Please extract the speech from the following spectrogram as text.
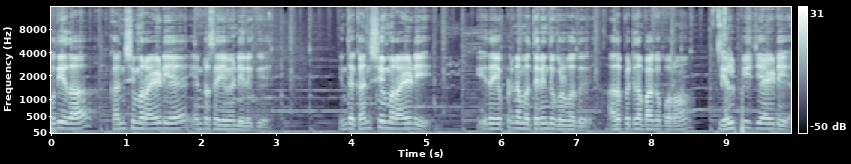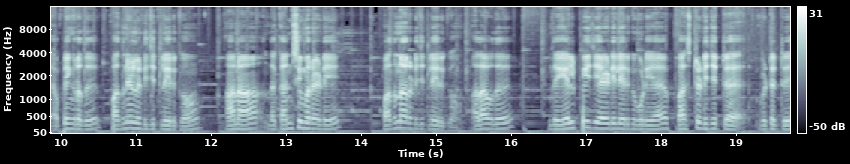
புதியதாக கன்சியூமர் ஐடியை என்ட்ரு செய்ய வேண்டியிருக்கு. இந்த கன்சியூமர் ஐடி இதை எப்படி நம்ம தெரிந்து கொள்வது? அதை பற்றி தான் பார்க்க போகிறோம் எல்பிஜி ஐடி அப்படிங்கிறது பதினேழு டிஜிட்டில் இருக்கும். ஆனால் இந்த கன்சியூமர் ஐடி பதினாறு டிஜிட்டில் இருக்கும். அதாவது இந்த எல்பிஜி ஐடியில் இருக்கக்கூடிய ஃபஸ்ட்டு டிஜிட்டை விட்டுட்டு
